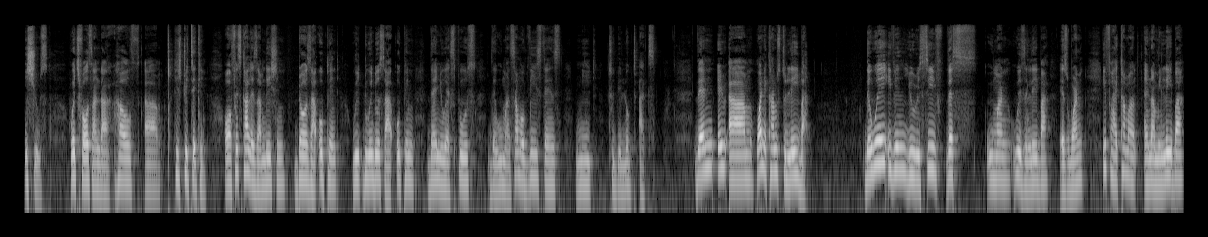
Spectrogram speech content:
issues which falls under health um, history taking, or physical examination, doors are opened, windows are open, then you expose the woman. Some of these things need to be looked at. Then, eh, um, when it comes to labor, the way even you receive this woman who is in labor is one. If I come out and I'm in labor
